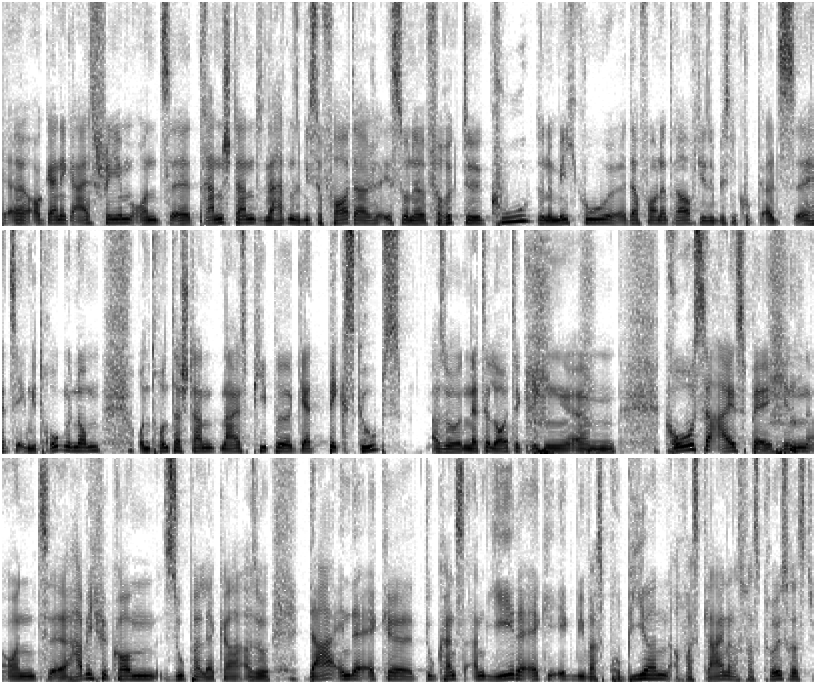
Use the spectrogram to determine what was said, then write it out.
äh, Organic Ice Cream und äh, dran stand, und da hatten sie mich sofort, da ist so eine verrückte Kuh, so eine Milchkuh äh, da vorne drauf, die so ein bisschen guckt, als äh, hätte sie irgendwie Drogen genommen und drunter stand, nice people get big scoops. Also nette Leute kriegen ähm, große Eisbällchen und äh, habe ich bekommen, super lecker. Also da in der Ecke, du kannst an jeder Ecke irgendwie was probieren, auch was kleineres, was größeres,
